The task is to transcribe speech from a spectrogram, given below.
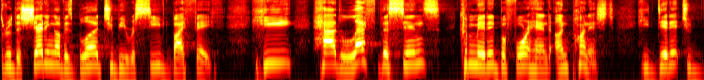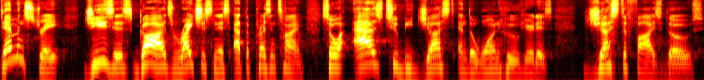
through the shedding of his blood to be received by faith. He had left the sins committed beforehand unpunished. He did it to demonstrate Jesus, God's righteousness at the present time, so as to be just and the one who, here it is, justifies those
